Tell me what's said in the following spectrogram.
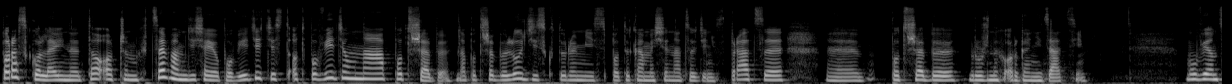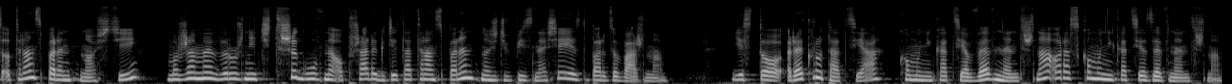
Po raz kolejny to, o czym chcę Wam dzisiaj opowiedzieć, jest odpowiedzią na potrzeby, na potrzeby ludzi, z którymi spotykamy się na co dzień w pracy, yy, potrzeby różnych organizacji. Mówiąc o transparentności, możemy wyróżnić trzy główne obszary, gdzie ta transparentność w biznesie jest bardzo ważna. Jest to rekrutacja, komunikacja wewnętrzna oraz komunikacja zewnętrzna.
